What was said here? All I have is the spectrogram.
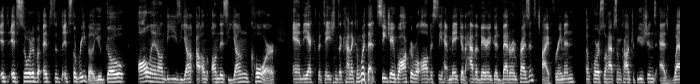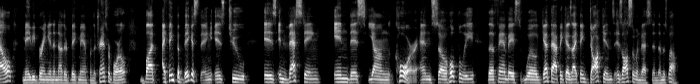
it, it's sort of it's the, it's the rebuild. You go all in on these young on, on this young core and the expectations that kind of come with that. CJ Walker will obviously have make a, have a very good veteran presence. Ty Freeman, of course, will have some contributions as well. Maybe bring in another big man from the transfer portal. But I think the biggest thing is to is investing in this young core, and so hopefully the fan base will get that because I think Dawkins is also invested in them as well.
